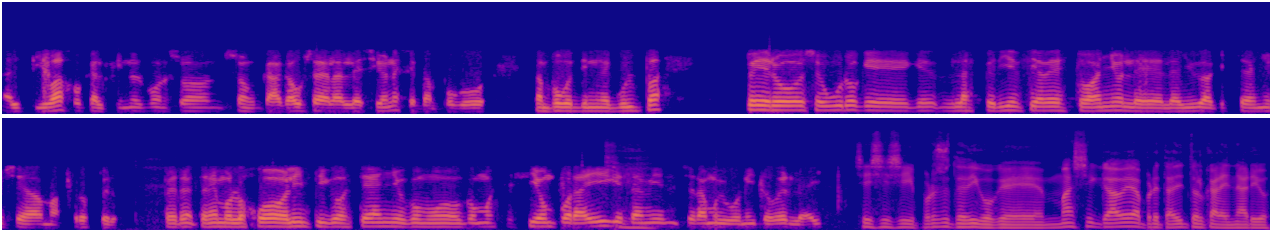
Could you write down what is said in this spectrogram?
altibajo, que al final bueno, son, son a causa de las lesiones, que tampoco, tampoco tienen culpa, pero seguro que, la experiencia de estos años le, ayuda a que este año sea más próspero. Pero tenemos los Juegos Olímpicos este año como, como excepción por ahí, que también será muy bonito verle ahí. Sí, sí, sí, por eso te digo que más si cabe apretadito el calendario.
